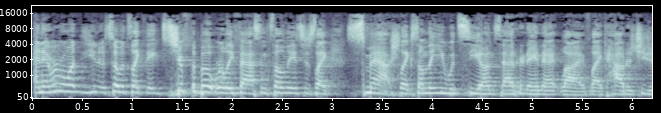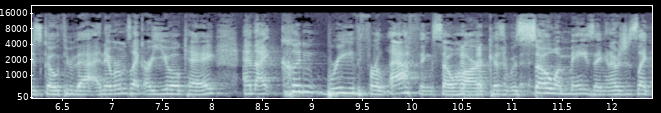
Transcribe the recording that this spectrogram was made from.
and everyone, you know, so it's like they shift the boat really fast and suddenly it's just like smash, like something you would see on Saturday Night Live. Like, how did she just go through that? And everyone's like, Are you okay? And I couldn't breathe for laughing so hard because it was so amazing. And I was just like,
